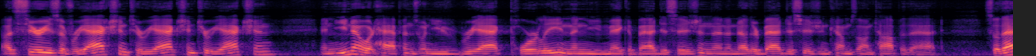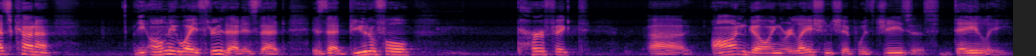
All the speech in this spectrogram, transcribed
a series of reaction to reaction to reaction. And you know what happens when you react poorly and then you make a bad decision, then another bad decision comes on top of that. So that's kind of the only way through that is that is that beautiful, perfect, uh, ongoing relationship with Jesus daily,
